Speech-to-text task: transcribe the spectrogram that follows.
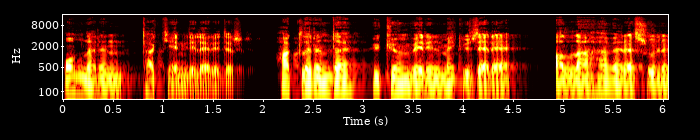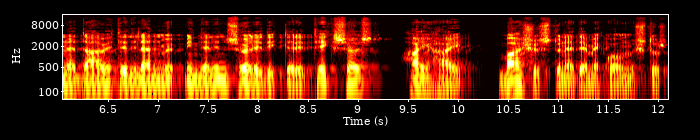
onların ta kendileridir. Haklarında hüküm verilmek üzere Allah'a ve Resulüne davet edilen müminlerin söyledikleri tek söz hay hay baş üstüne demek olmuştur.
